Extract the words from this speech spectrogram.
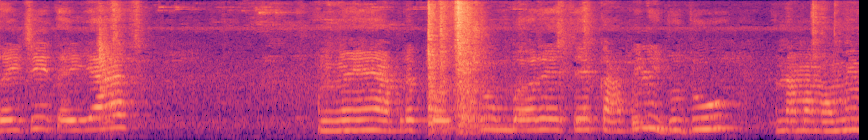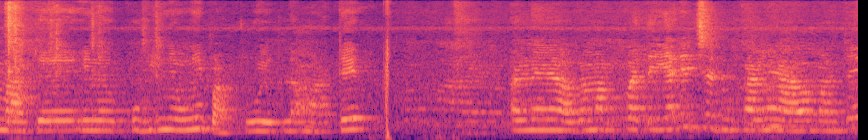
થઈ જઈએ તૈયાર. અને આપણે કચુંબરે તે કાપી લીધું હતું અને આમાં મમ્મી માટે એને કુબીને એવું નહીં પાકવું એટલા માટે. અને હવે મારા પપ્પા તૈયારી છે દુકાને આવવા માટે.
